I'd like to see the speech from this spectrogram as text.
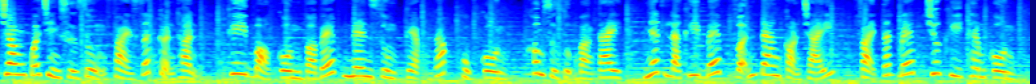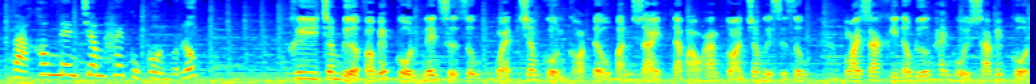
Trong quá trình sử dụng phải rất cẩn thận. Khi bỏ cồn vào bếp nên dùng kẹp gắp cục cồn, không sử dụng bằng tay, nhất là khi bếp vẫn đang còn cháy. Phải tắt bếp trước khi thêm cồn và không nên châm hai cục cồn một lúc. Khi châm lửa vào bếp cồn nên sử dụng quẹt châm cồn có đầu bắn dài đảm bảo an toàn cho người sử dụng. Ngoài ra khi nấu nướng hãy ngồi xa bếp cồn,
